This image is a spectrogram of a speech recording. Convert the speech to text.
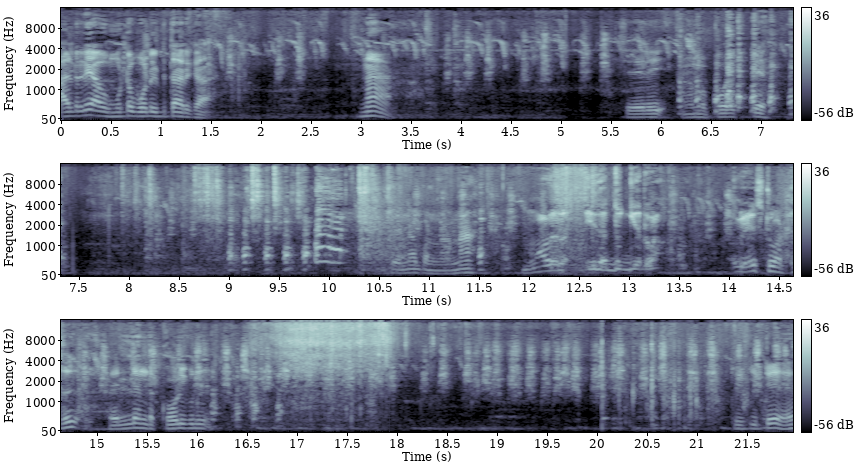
ஆல்ரெடி அவன் முட்டை போட்டுக்கிட்டு தான் இருக்கா. என்ன? சரி நம்ம போயிட்டு என்ன பண்ணலாம்னா முதல்ல இதை தூக்கிடலாம். வேஸ்ட் வாட்ரு வெளில இந்த கோழி குஞ்சு தூக்கிட்டு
